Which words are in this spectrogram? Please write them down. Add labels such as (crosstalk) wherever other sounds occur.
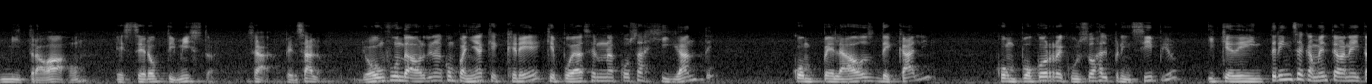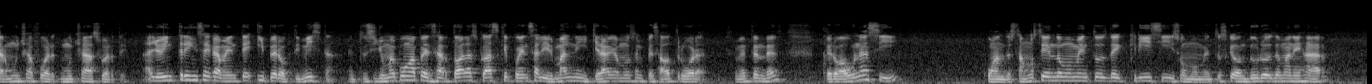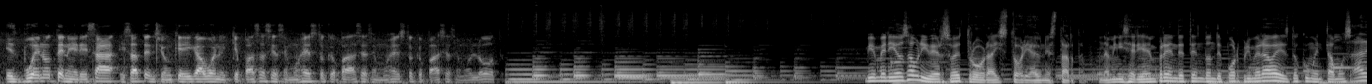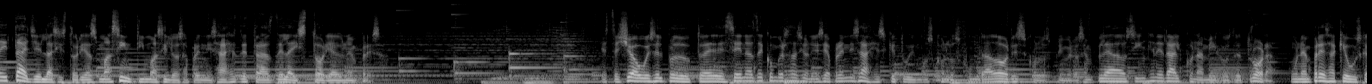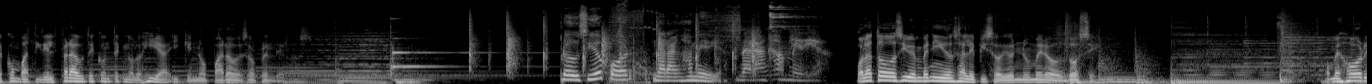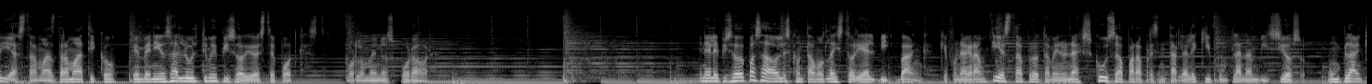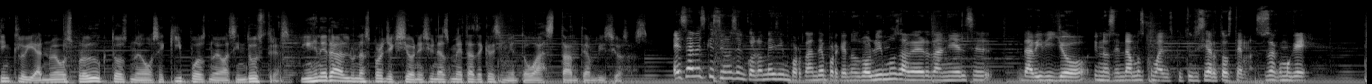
mi trabajo es ser optimista. O sea, pensalo. Yo, un fundador de una compañía que cree que puede hacer una cosa gigante con pelados de Cali, con pocos recursos al principio y que de intrínsecamente van a necesitar mucha, mucha suerte. Ah, yo intrínsecamente hiperoptimista. Entonces, si yo me pongo a pensar todas las cosas que pueden salir mal, ni siquiera habíamos empezado otra hora. ¿Sí me entendés? Pero aún así, cuando estamos teniendo momentos de crisis o momentos que son duros de manejar, es bueno tener esa, esa atención que diga, bueno, ¿y qué pasa si hacemos esto? ¿Qué pasa si hacemos esto? ¿Qué pasa si hacemos lo otro? Bienvenidos a Universo de Trora, Historia de una Startup, una miniserie de Emprendete en donde por primera vez documentamos a detalle las historias más íntimas y los aprendizajes detrás de la historia de una empresa. Este show es el producto de decenas de conversaciones y aprendizajes que tuvimos con los fundadores, con los primeros empleados y en general con amigos de Trora, una empresa que busca combatir el fraude con tecnología y que no paró de sorprendernos. Producido por Naranja Media. Naranja Media. Hola a todos y bienvenidos al episodio número 12. O mejor y hasta más dramático, bienvenidos al último episodio de este podcast, por lo menos por ahora. En el episodio pasado les contamos la historia del Big Bang, que fue una gran fiesta, pero también una excusa para presentarle al equipo un plan ambicioso. Un plan que incluía nuevos productos, nuevos equipos, nuevas industrias y en general unas proyecciones y unas metas de crecimiento bastante ambiciosas. Esa vez que estuvimos en Colombia es importante porque nos volvimos a ver Daniel, David y yo y nos sentamos como a discutir ciertos temas. O sea, como que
